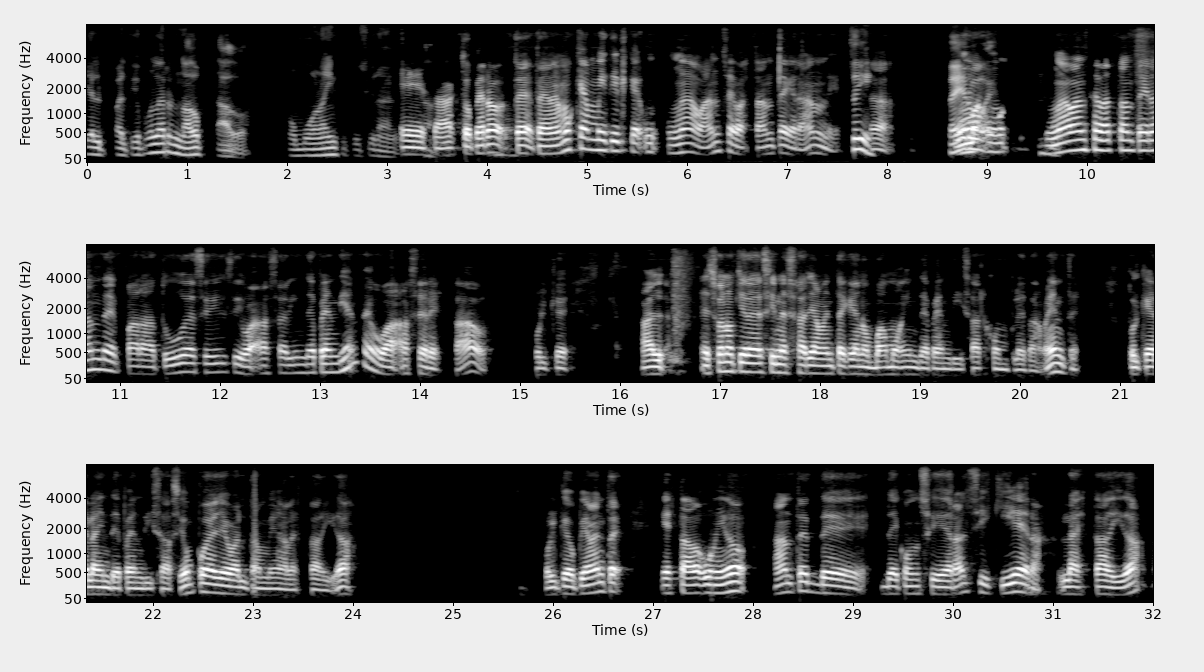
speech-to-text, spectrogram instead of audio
que el Partido Popular no ha adoptado como una institucional. Exacto, pero te- tenemos que admitir que un, un avance bastante grande. Sí, O sea, pero un, eh, un- un avance bastante grande para tú decidir si vas a ser independiente o vas a ser Estado. Porque al- eso no quiere decir necesariamente que nos vamos a independizar completamente, porque la independización puede llevar también a la estadidad. Porque obviamente Estados Unidos, antes de, de considerar siquiera la estadidad,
